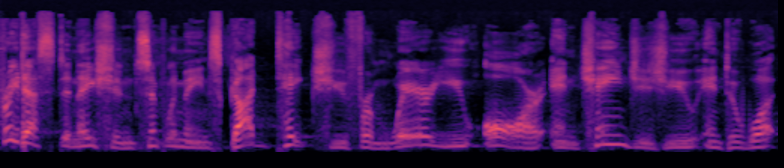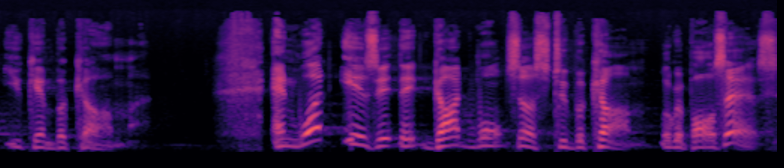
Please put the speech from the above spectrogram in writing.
Predestination simply means God takes you from where you are and changes you into what you can become. And what is it that God wants us to become? Look what Paul says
